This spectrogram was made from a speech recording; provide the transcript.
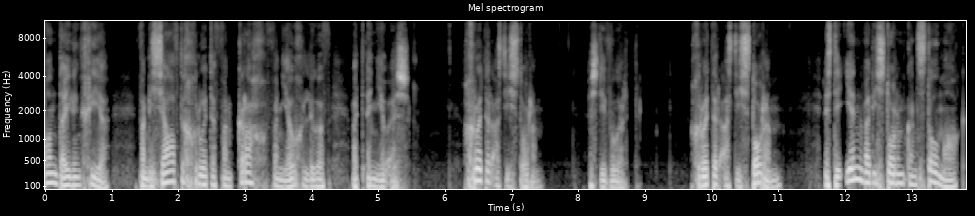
aanduiding gee van dieselfde grootte van krag van jou geloof wat in jou is. Groter as die storm is die woord. Groter as die storm is die een wat die storm kan stilmaak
